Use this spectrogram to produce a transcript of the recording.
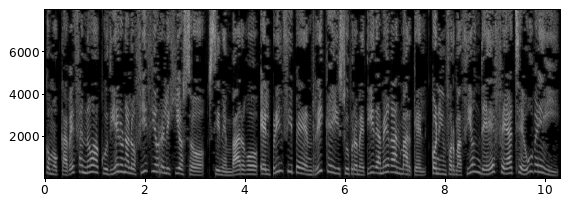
como cabeza no acudieron al oficio religioso, sin embargo, el príncipe Enrique y su prometida Meghan Markle, con información de FHVI.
